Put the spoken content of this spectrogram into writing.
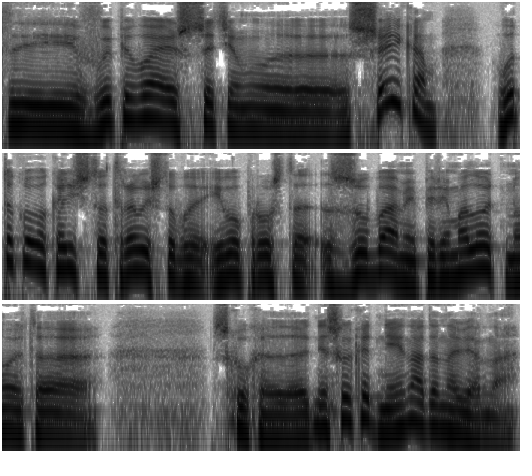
ты выпиваешь с этим э, шейком вот такого количества травы, чтобы его просто зубами перемолоть, но это сколько, несколько дней надо, наверное,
